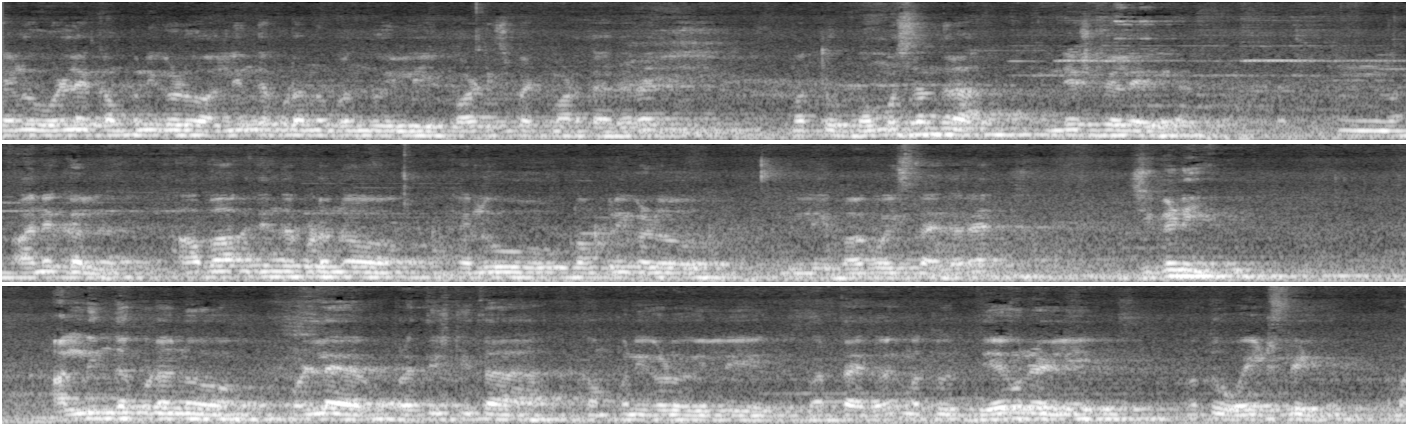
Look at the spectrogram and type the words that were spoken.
ಕೆಲವು ಒಳ್ಳೆ ಕಂಪ್ನಿಗಳು ಅಲ್ಲಿಂದ ಕೂಡ ಬಂದು ಇಲ್ಲಿ ಪಾರ್ಟಿಸಿಪೇಟ್ ಮಾಡ್ತಾ ಇದ್ದಾರೆ. ಮತ್ತು ಬೊಮ್ಮಸಂದ್ರ ಇಂಡಸ್ಟ್ರಿಯಲ್ ಏರಿಯಾ ಆನೆಕಲ್, ಆ ಭಾಗದಿಂದ ಕೂಡ ಕೆಲವು ಕಂಪ್ನಿಗಳು ಇಲ್ಲಿ ಭಾಗವಹಿಸ್ತಾ ಇದ್ದಾರೆ. ಜಿಗಣಿ ಅಲ್ಲಿಂದ ಕೂಡ ಒಳ್ಳೆ ಪ್ರತಿಷ್ಠಿತ ಕಂಪನಿಗಳು ಇಲ್ಲಿ ಬರ್ತಾ ಇದ್ದಾವೆ ಮತ್ತು ದೇವನಹಳ್ಳಿ ಮತ್ತು ವೈಟ್ ಫೀಲ್ಡ್ ನಮ್ಮ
